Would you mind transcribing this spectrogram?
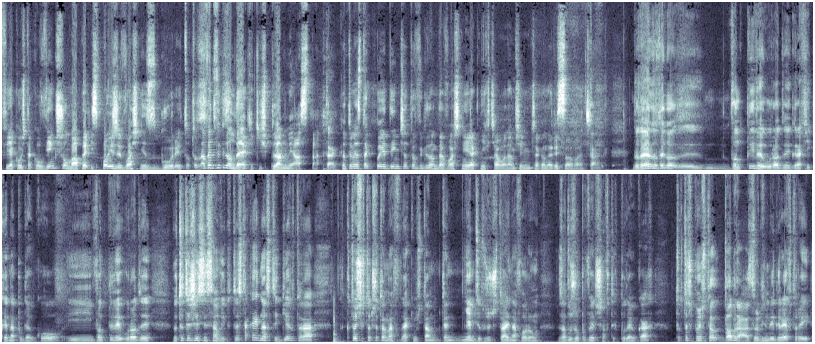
w jakąś taką większą mapę i spojrzy właśnie z góry, to to nawet wygląda jak jakiś plan miasta. Tak. Natomiast tak pojedynczo to wygląda właśnie jak nie chciało nam się niczego narysować. Tak. Dodając do tego y, wątpliwej urody grafikę na pudełku i wątpliwej urody, no to też jest niesamowite. To jest taka jedna z tych gier, która ktoś, kto czytał na, na jakimś tam, ten Niemcy, którzy czytali na forum za dużo powietrza w tych pudełkach, to ktoś pomyślał, dobra, zrobimy grę, w której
